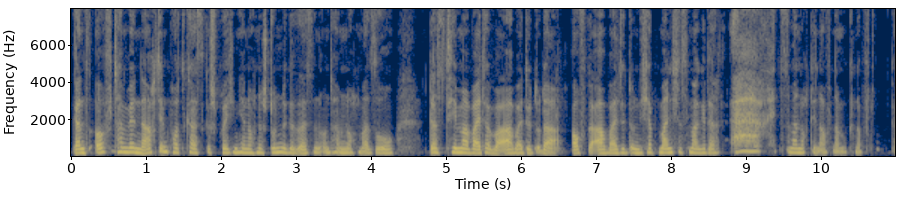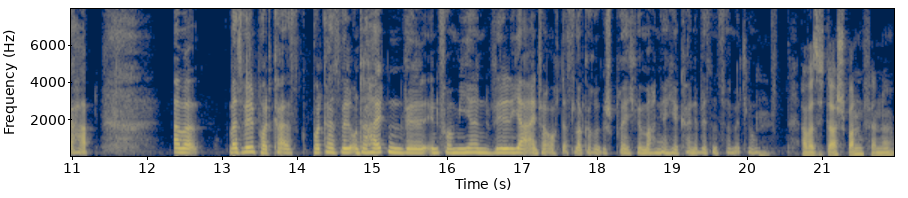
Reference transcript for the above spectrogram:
Ganz oft haben wir nach den Podcast-Gesprächen hier noch eine Stunde gesessen und haben noch mal so das Thema weiter bearbeitet oder aufgearbeitet. Und ich habe manches Mal gedacht, ach, hättest du mal noch den Aufnahmeknopf gehabt. Aber was will Podcast? Podcast will unterhalten, will informieren, will ja einfach auch das lockere Gespräch. Wir machen ja hier keine Wissensvermittlung. Aber was ich da spannend fände,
